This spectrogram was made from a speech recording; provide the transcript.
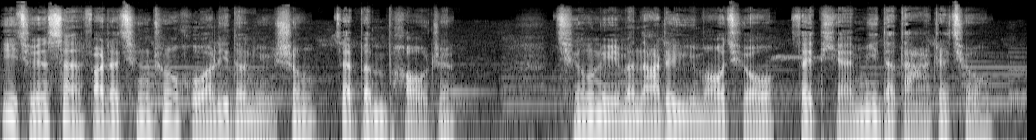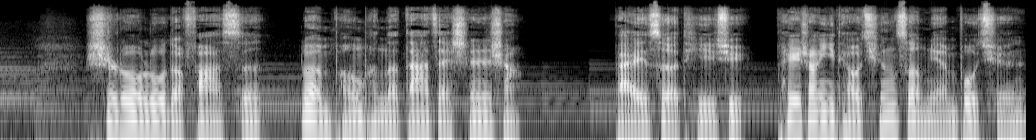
一群散发着青春活力的女生在奔跑着，情侣们拿着羽毛球在甜蜜地打着球，湿漉漉的发丝乱蓬蓬地搭在身上，白色 T 恤配上一条青色棉布裙，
